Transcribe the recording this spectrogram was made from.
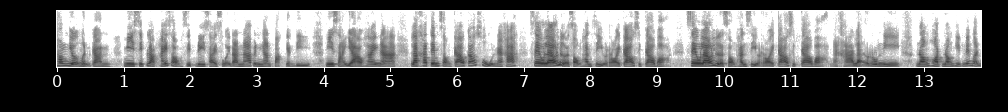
ช่องเยอะเหมือนกัน มีซิปหลักให้ 2 ซิปดีไซน์สวยด้านหน้าเป็นงานปักอย่างดี มีสายยาวให้นะ ราคาเต็ม 2990 นะคะ เซลแล้วเหลือ 2,499 บาท เซลแล้วเหลือ 2,499 บาทนะคะ และรุ่นนี้น้องฮอตน้องฮิตไม่เหมือน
